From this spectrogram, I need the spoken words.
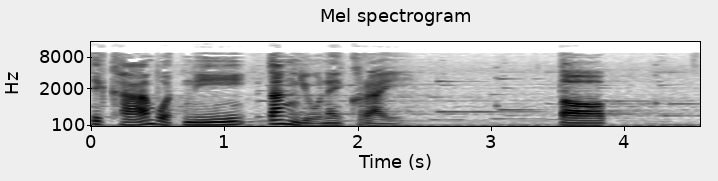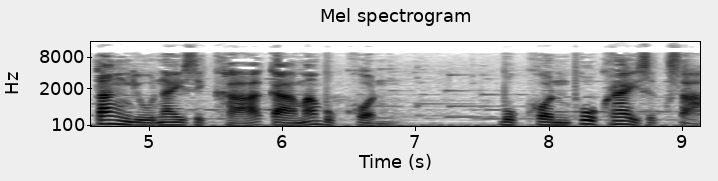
สิกขาบทนี้ตั้งอยู่ในใคร ตอบ ตั้งอยู่ในสิกขากามบุคคล บุคคลผู้ใคร่ศึกษา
